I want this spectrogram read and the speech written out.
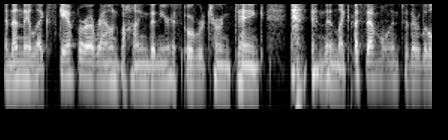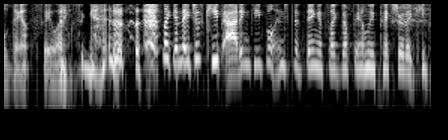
And then they like scamper around behind the nearest overturned tank and then like assemble into their little dance phalanx again. Like and they just keep adding people into the thing. It's like the family picture. They keep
